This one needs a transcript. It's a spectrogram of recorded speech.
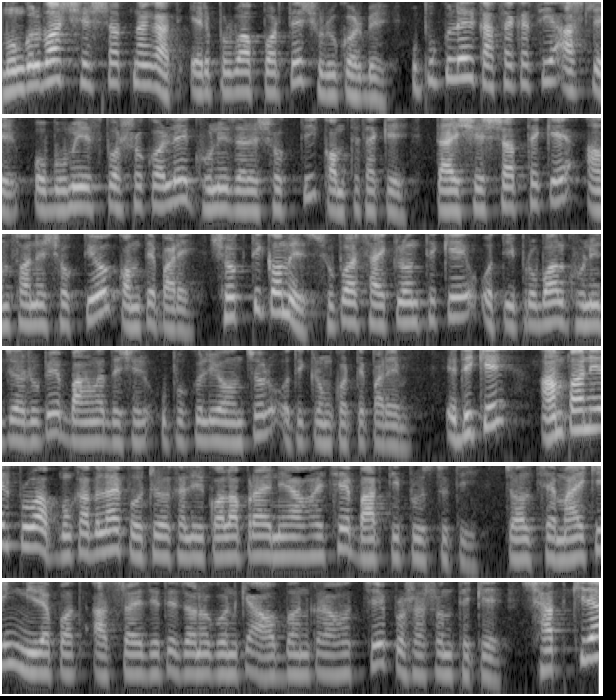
মঙ্গলবার শেষ রাত নাগাদ এর প্রভাব পড়তে শুরু করবে। উপকূলের কাছাকাছি আসলে ও ভূমি স্পর্শ করলে ঘূর্ণিঝড়ের শক্তি কমতে থাকে। তাই শেষ রাত থেকে আমফানের শক্তিও কমতে পারে। শক্তি কমে সুপার সাইক্লোন থেকে অতি প্রবল ঘূর্ণিঝড় রূপে বাংলাদেশের উপকূলীয় অঞ্চল অতিক্রম করতে পারে। এদিকে, আমপানের প্রভাব মোকাবেলায় পটুয়াখালীর কলাপ্রায় নেওয়া হয়েছে বাড়তি প্রস্তুতি। চলছে মাইকিং, নিরাপদ আশ্রয়ে যেতে জনগণকে আহ্বান করা হচ্ছে প্রশাসন থেকে। সাতক্ষীরা,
